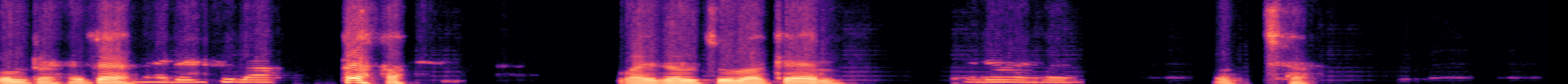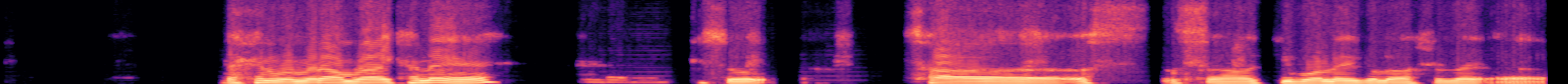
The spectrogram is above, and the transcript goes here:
কোনটা এটা? ভাইরাল চুলা কেন? আচ্ছা। দেখেন বন্ধুরা আমরা এখানে কিছু কি বলে এগুলো আসলে? আহ,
